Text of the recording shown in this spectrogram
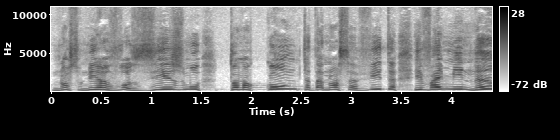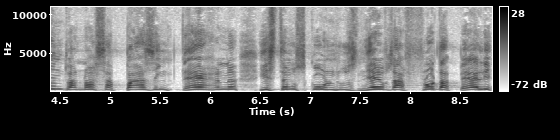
o nosso nervosismo toma conta da nossa vida e vai minando a nossa paz interna, e estamos com os nervos à flor da pele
